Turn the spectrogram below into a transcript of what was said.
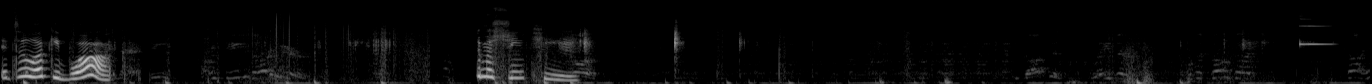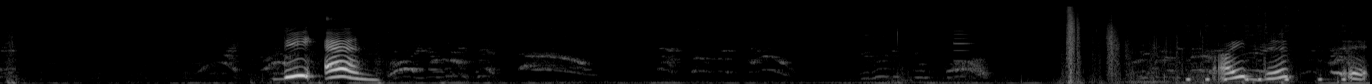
It's a lucky block. The machine key. The end. I did it.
